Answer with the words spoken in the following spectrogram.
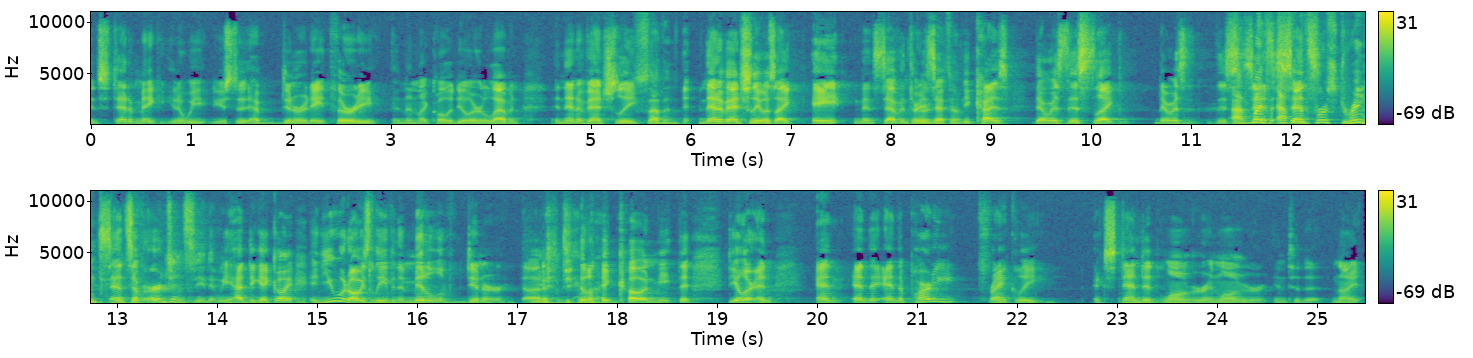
instead of making, you know, we used to have dinner at eight thirty, and then like call the dealer at eleven, and then eventually Seven. and then eventually it was like eight, and then 7.37 because there was this like there was this my, sense, the sense- first drink, sense of urgency that we had to get going. And you would always leave in the middle of dinner uh, to like go and meet the dealer. And and and the and the party, frankly, extended longer and longer into the night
